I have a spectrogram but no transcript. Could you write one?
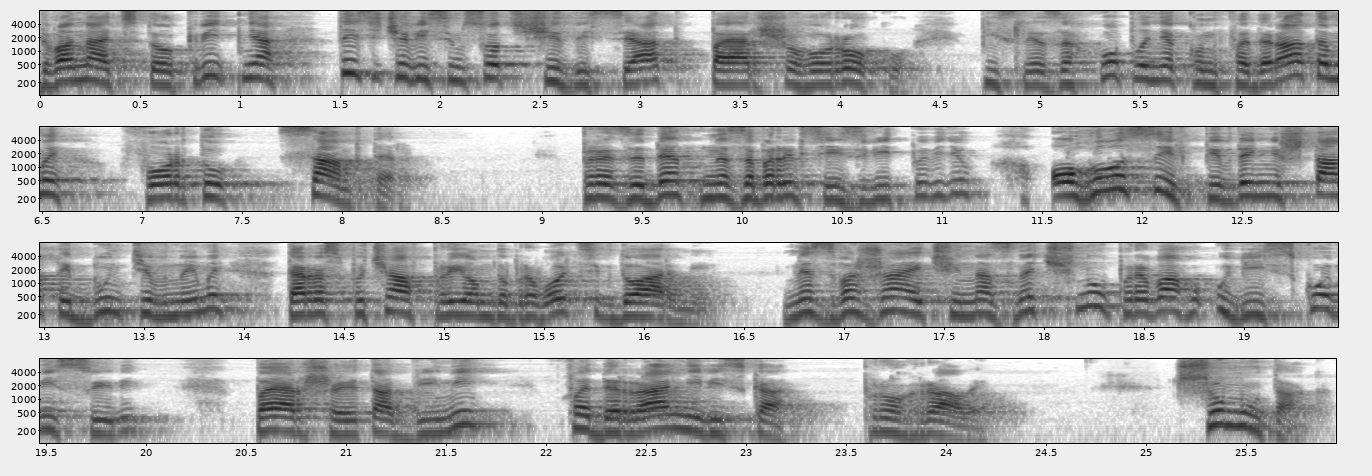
12 квітня 1861 року після захоплення конфедератами форту Самптер. Президент не забарився із відповіддю, оголосив Південні Штати бунтівними та розпочав прийом добровольців до армії. Незважаючи на значну перевагу у військовій силі, перший етап війни федеральні війська програли. Чому так?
